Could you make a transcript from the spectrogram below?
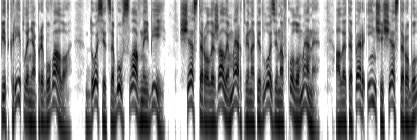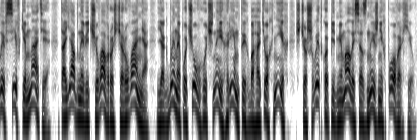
Підкріплення прибувало. Досі це був славний бій. Шестеро лежали мертві на підлозі навколо мене. Але тепер інші шестеро були всі в кімнаті, та я б не відчував розчарування, якби не почув гучний грім тих багатьох ніг, що швидко піднімалися з нижніх поверхів.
